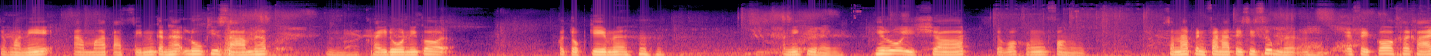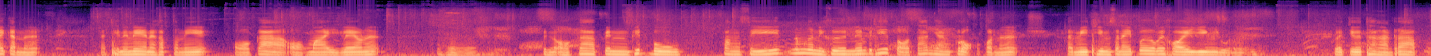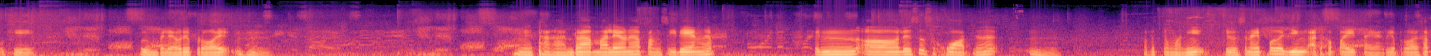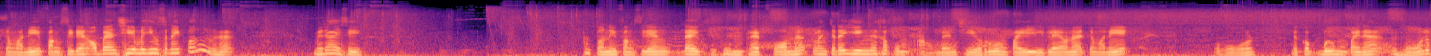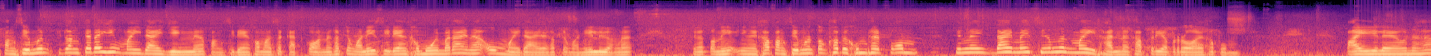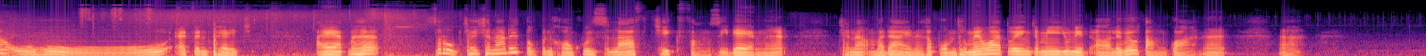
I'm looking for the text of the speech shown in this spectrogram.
จังหวะนี้อามาตัดสินกันฮะ ลูกที่สามนะครับใครโดนนี้ก็ก็จบเกมนะ อันนี้คืออะไรนะฮีโร่อีกชาร์จแต่ว่าของฝั่งสนะเป็นฟานาติซิซึมนะเอฟเฟกก็คล้ายๆกันนะ แต่ที่แน่ๆนะครับ ตอนนี้ออก้าออกมาอีกแล้วนะโอ้โหเป็นออก้าเป็นพิทบูฝั่งสีน้ำเงินนี่คือเน้นไปที่ต่อต้านยานเกราะก่อนนะฮะแต่มีทีมสไนเปอร์ไว้คอยยิงอยู่นะ เกิดเจอทหารราบ โอเคปึ้มไปแล้วเรียบร้อยอื้อหือนี่ทหารราบมาแล้วนะฝั่งสีแดงนะครับ เป็นเอ่อเลเซอร์สควอตนะฮะครับจังหวะนี้เจอสไนเปอร์ยิงอัดเข้าไปแตกเรียบร้อยครับจังหวะนี้ฝั่งสีแดงเอาแบนชีมายิงสไนเปอร์นะฮะไม่ได้สิตอนนี้ฝั่งสีแดงได้คุมแพลตฟอร์มนะกำลังจะได้ยิงนะครับผมอ้าวแบนชีร่วงไปอีกแล้วนะจังหวะนี้โอ้โห แล้วก็บึ้มไปนะโอ้โหแล้วฝั่งสีน้ำเงินกำลังจะได้ยิงไม่ได้ยิงนะฝั่งสีแดงเข้ามาสกัดก่อนนะครับจังหวะนี้สีแดงขโมยมาได้นะโอ้ไม่ได้เลยครับจังหวะนี้เหลืองแล้วแต่ตอนนี้ยังไงครับฝั่งสีน้ำเงินต้องเข้าไปคุมแพลตฟอร์มยังไงได้ไหมสีน้ำเงินไม่ทันนะครับ เรียบร้อยครับผม ไปแล้วนะฮะโอ้โห advantage แตกนะฮะสรุปชัยชนะได้ตกเป็นของคุณสลาฟชิกฝั่งสีแดงนะฮะชนะมาได้นะครับผมถึงแม้ว่าตัวเองจะมียูนิตเอ่อเลเวลต่ำกว่านะฮะอ่า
